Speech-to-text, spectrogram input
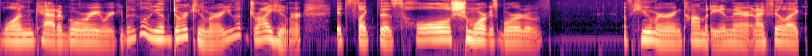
one category where you could be like, oh, you have dark humor, or you have dry humor. It's like this whole smorgasbord of of humor and comedy in there. And I feel like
